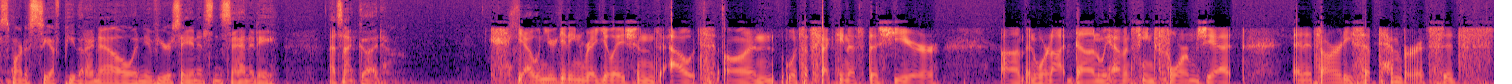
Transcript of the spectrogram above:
smartest CFP that I know. And if you're saying it's insanity, that's not good. Yeah, when you're getting regulations out on what's affecting us this year, um, and we're not done, we haven't seen forms yet, and it's already September. It's it's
